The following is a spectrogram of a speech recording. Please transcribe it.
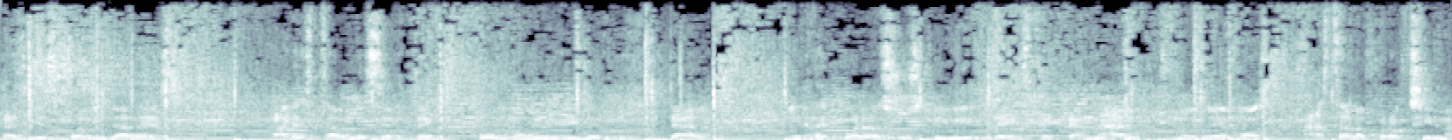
las 10 cualidades para establecerte como un líder digital y recuerda suscribirte a este canal. Nos vemos, hasta la próxima.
